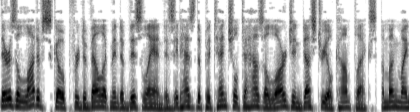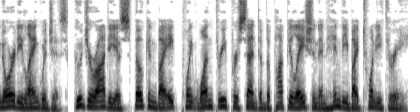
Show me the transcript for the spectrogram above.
There is a lot of scope for development of this land as it has the potential to house a large industrial complex. Among minority languages, Gujarati is spoken by 8.13% of the population and Hindi by 23.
